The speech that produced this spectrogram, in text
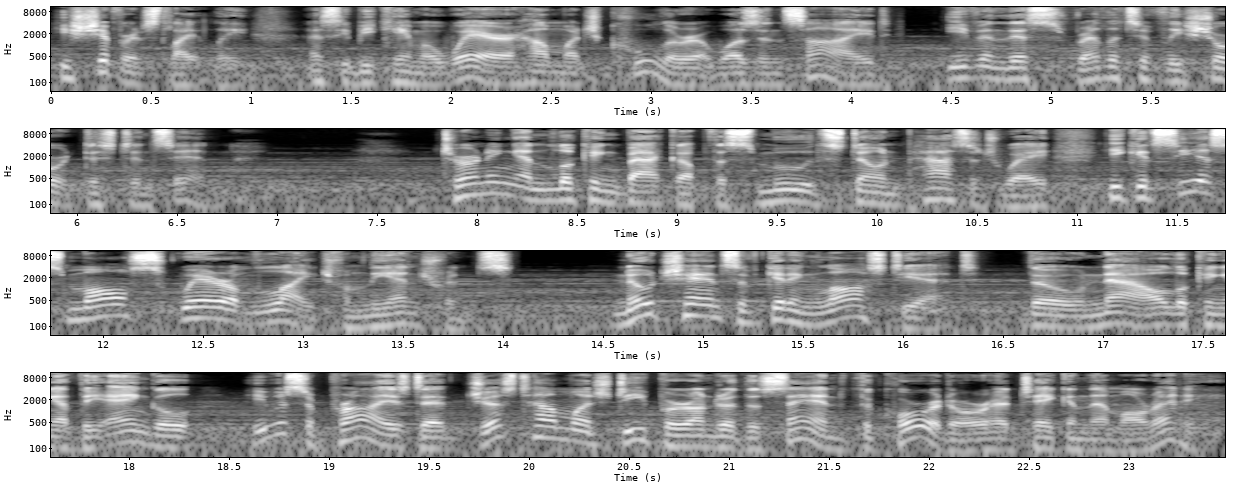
He shivered slightly as he became aware how much cooler it was inside, even this relatively short distance in. Turning and looking back up the smooth stone passageway, he could see a small square of light from the entrance. No chance of getting lost yet, though now, looking at the angle, he was surprised at just how much deeper under the sand the corridor had taken them already.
